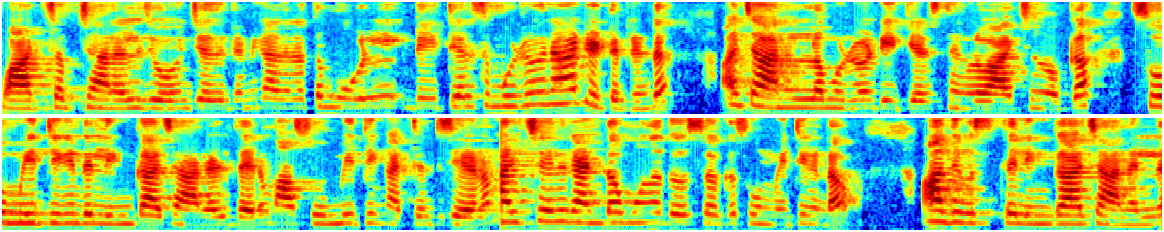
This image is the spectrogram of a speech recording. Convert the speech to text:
വാട്സപ്പ് ചാനൽ ജോയിൻ ചെയ്തിട്ടുണ്ടെങ്കിൽ അതിനകത്ത് മുകളിൽ ഡീറ്റെയിൽസ് മുഴുവനായിട്ട് ഇട്ടിട്ടുണ്ട്. ആ ചാനലിലെ മുഴുവൻ ഡീറ്റെയിൽസ് നിങ്ങൾ വായിച്ചു നോക്കുക. സൂം മീറ്റിംഗിന്റെ ലിങ്ക് ആ ചാനൽ തരും. ആ സൂം മീറ്റിംഗ് അറ്റൻഡ് ചെയ്യണം. ആഴ്ചയിൽ രണ്ടോ മൂന്നോ ദിവസമൊക്കെ സൂം മീറ്റിംഗ് ഉണ്ടാവും. ആ ദിവസത്തെ ലിങ്ക് ആ ചാനലിൽ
